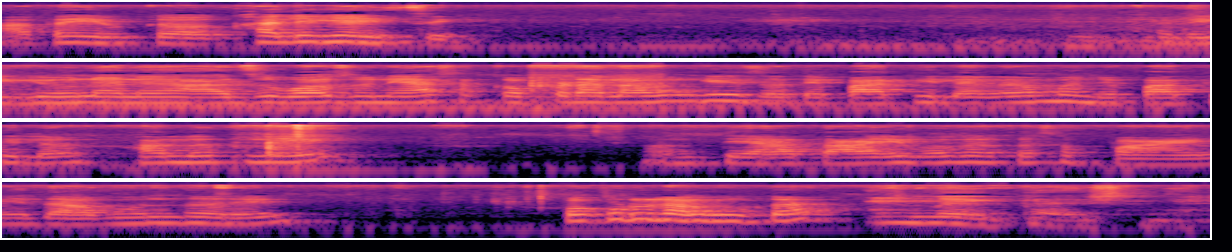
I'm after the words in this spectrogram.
आता हे क- खाली घ्यायचंय. खाली घेऊन आणि आजूबाजूने असा कपडा लावून घ्यायचा ते पातीला म्हणजे पातीला हालत नाही. आणि ते आता आई बघा कसं पायाने दाबून धरेल. पकडू लागू का? नाही काहीच नाही.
